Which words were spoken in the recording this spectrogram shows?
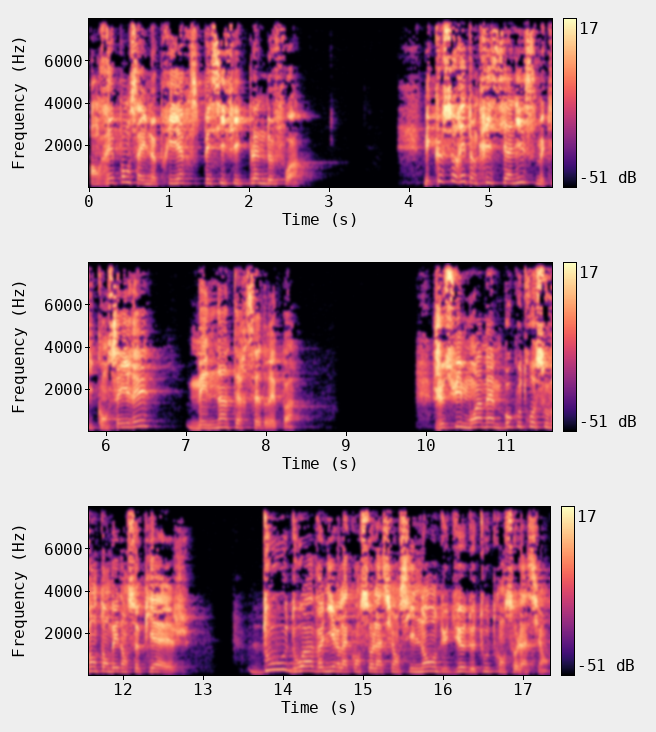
en réponse à une prière spécifique pleine de foi. Mais que serait un christianisme qui conseillerait mais n'intercéderait pas? Je suis moi-même beaucoup trop souvent tombé dans ce piège. D'où doit venir la consolation, sinon du Dieu de toute consolation?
